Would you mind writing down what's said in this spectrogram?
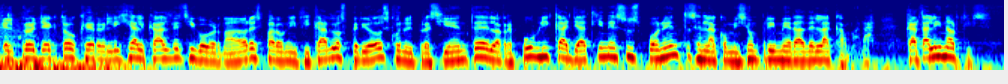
El proyecto que relige alcaldes y gobernadores para unificar los periodos con el presidente de la República ya tiene sus ponentes en la Comisión Primera de la Cámara. Catalina Ortiz.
